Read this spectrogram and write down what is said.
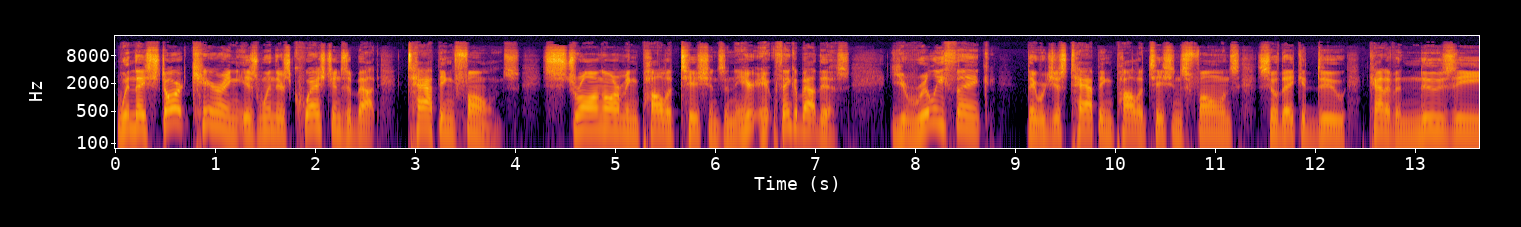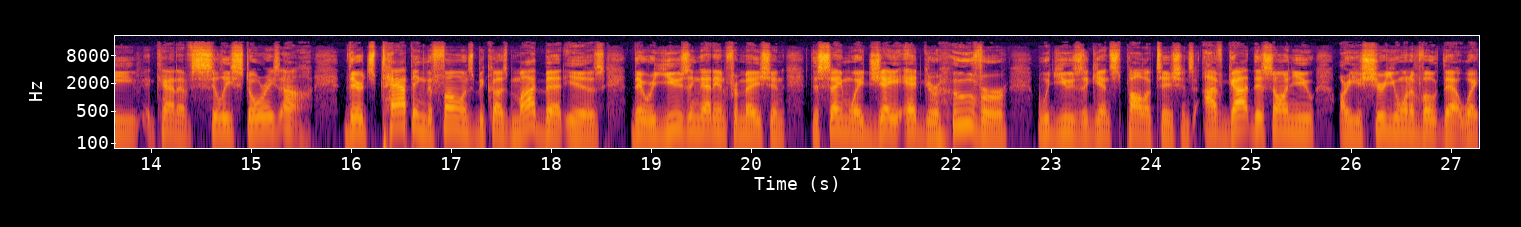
When they start caring is when there's questions about tapping phones, strong arming politicians. And here, think about this. You really think they were just tapping politicians' phones so they could do kind of a newsy, kind of silly stories. Uh, uh they're tapping the phones because my bet is they were using that information the same way J. Edgar Hoover would use against politicians. I've got this on you. Are you sure you want to vote that way?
